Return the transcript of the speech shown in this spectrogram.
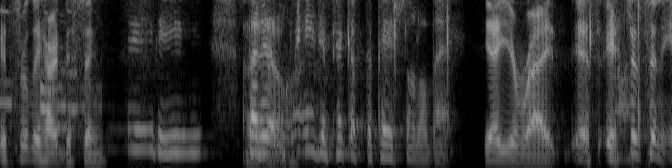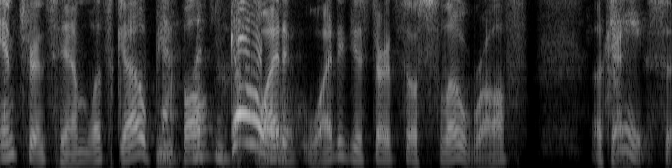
it's really hard to sing. Almighty. But it, we need to pick up the pace a little bit. Yeah, you're right. If, if it's an entrance hymn, let's go, Yeah, people. let's go. Why did Why did you start so slow, Rolf? Okay, Right. so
